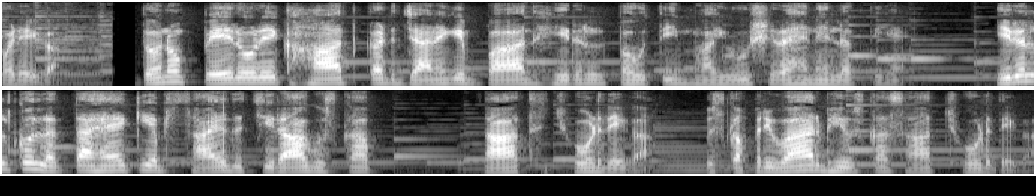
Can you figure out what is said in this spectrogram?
पड़ेगा। दोनों पैर और एक हाथ कट जाने के बाद हिरल बहुत ही मायूस रहने लगती है। हिरल को लगता है कि अब शायद चिराग उसका साथ छोड़ देगा। उसका परिवार भी उसका साथ छोड़ देगा,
